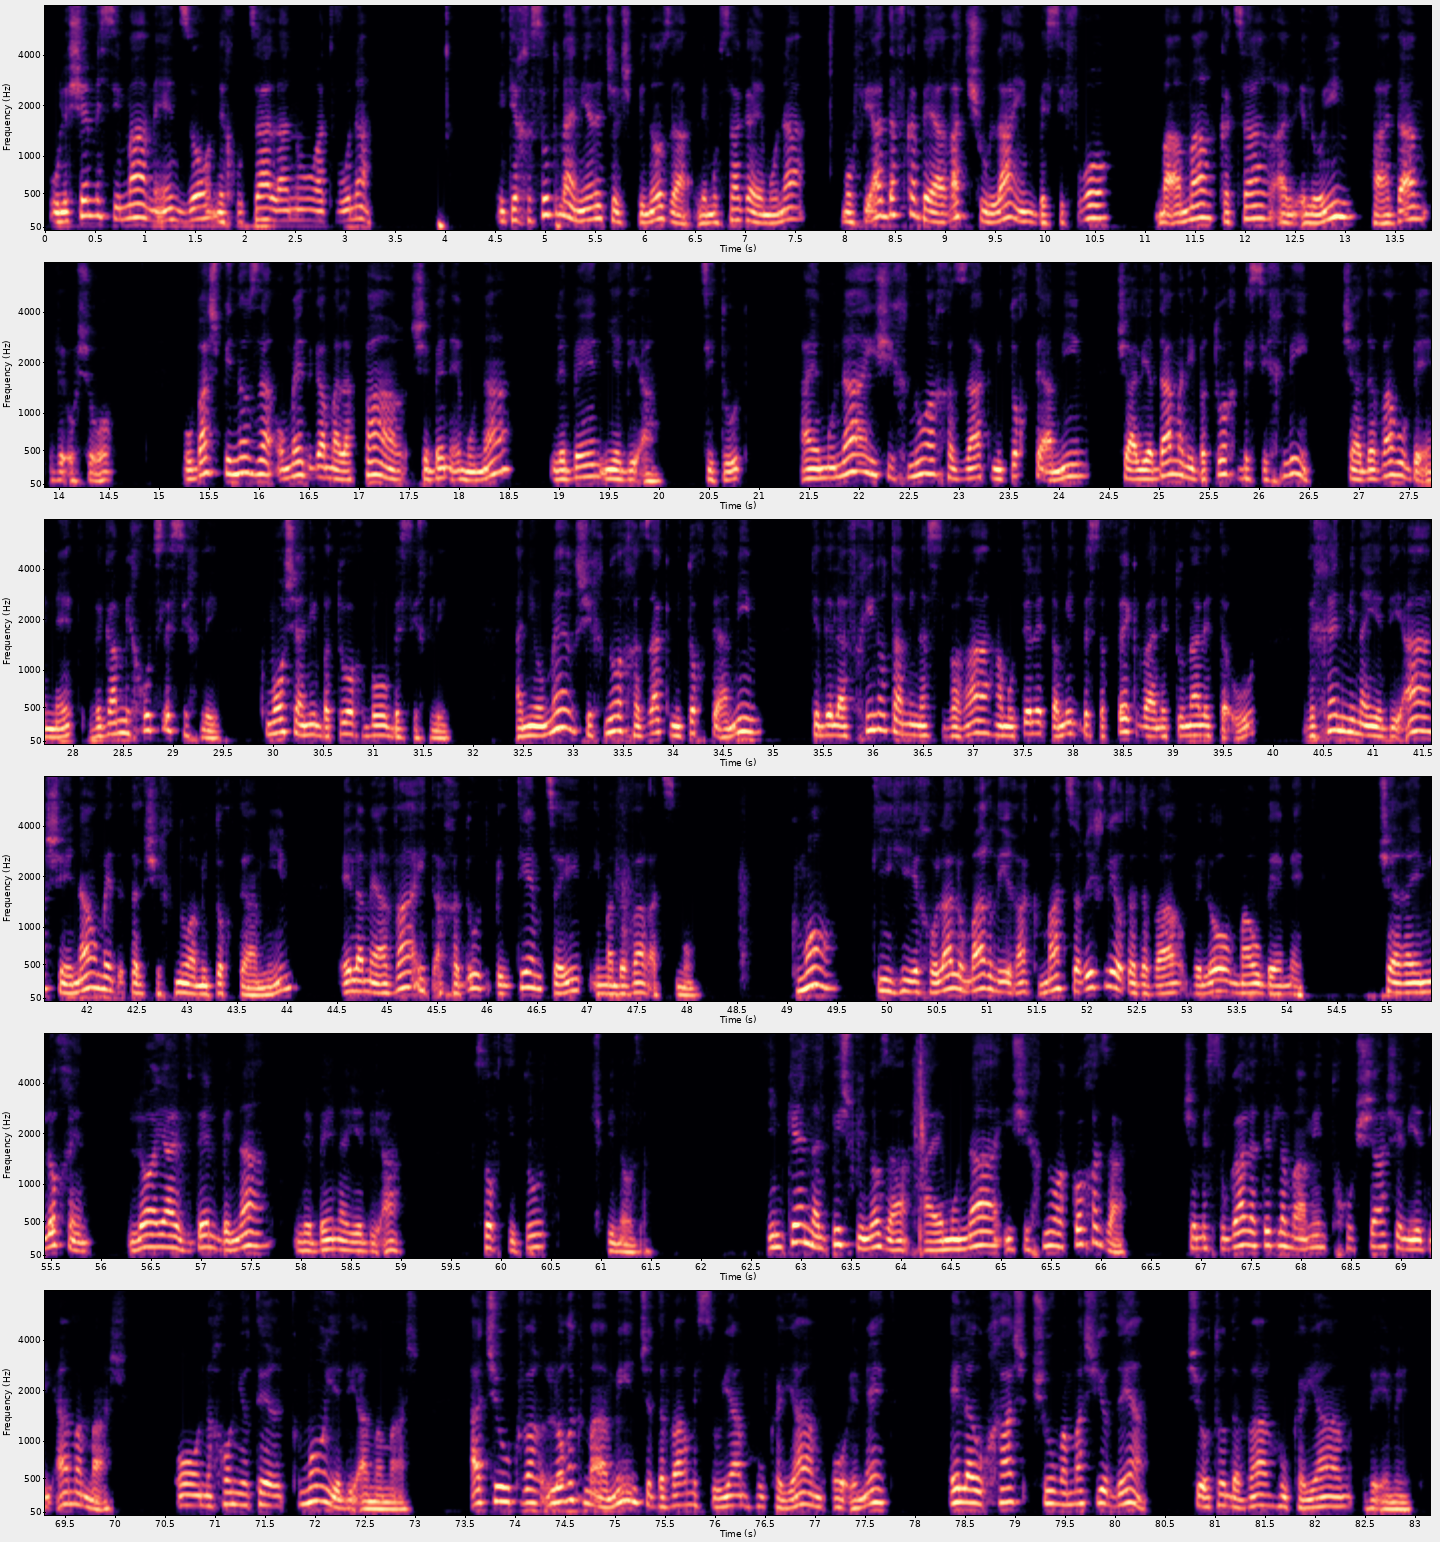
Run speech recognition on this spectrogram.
ולשם משימה מעין זו נחוצה לנו התבונה. התייחסות מעניינת של שפינוזה למושג האמונה מופיעה דווקא בהערת שוליים בספרו מאמר קצר על אלוהים, האדם ואושרו, ובה שפינוזה עומד גם על הפער שבין אמונה לבין ידיעה. ציטוט האמונה היא שכנוע חזק מתוך טעמים שעל ידם אני בטוח בשכלי שהדבר הוא באמת וגם מחוץ לשכלי, כמו שאני בטוח בו בשכלי. אני אומר שכנוע חזק מתוך טעמים כדי להבחין אותה מן הסברה המוטלת תמיד בספק והנתונה לטעות, וכן מן הידיעה שאינה עומדת על שכנוע מתוך טעמים, אלא מהווה התאחדות בלתי אמצעית עם הדבר עצמו. כמו כי היא יכולה לומר לי רק מה צריך להיות הדבר ולא מהו באמת, שהרי אם לא כן, לא היה הבדל בינה לבין הידיעה. סוף ציטוט, שפינוזה. אם כן, על פי שפינוזה, האמונה היא שכנוע כה חזק, שמסוגל לתת למאמין תחושה של ידיעה ממש, או נכון יותר, כמו ידיעה ממש, עד שהוא כבר לא רק מאמין שדבר מסוים הוא קיים או אמת, אלא הוא חש שהוא ממש יודע שאותו דבר הוא קיים ואמת.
